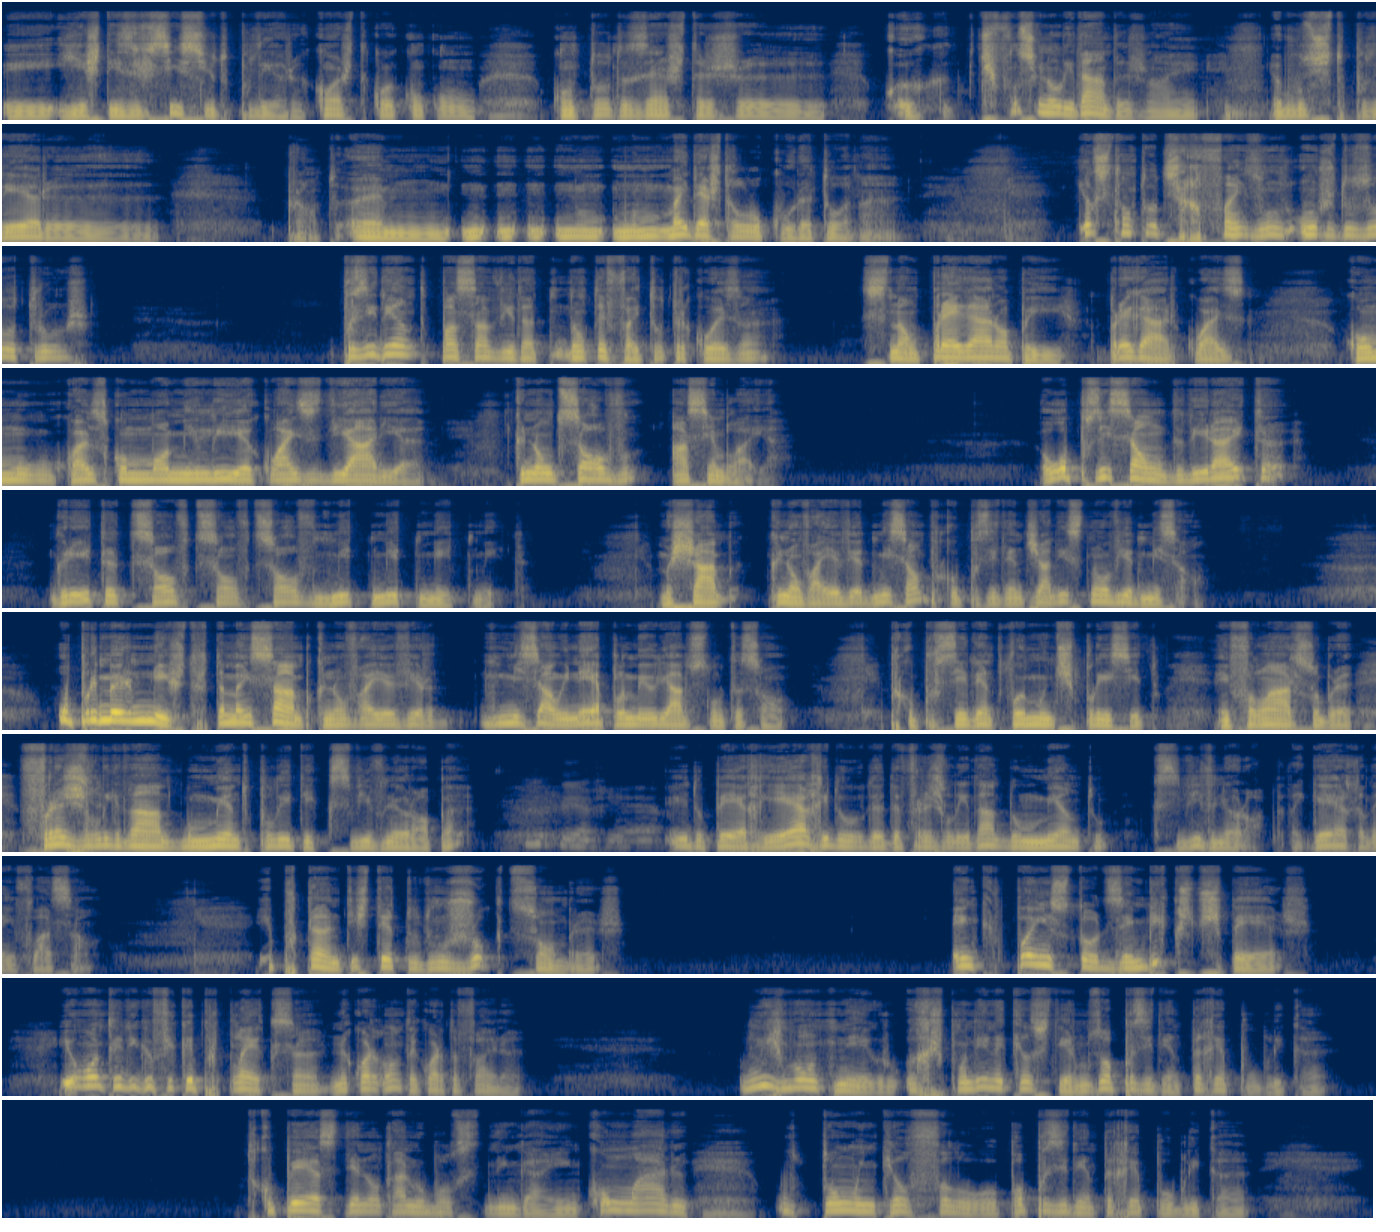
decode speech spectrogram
e, e este exercício de poder, com, este, com, com, com todas estas uh, disfuncionalidades, não é? Abusos de poder. Uh, pronto. Um, no, meio desta loucura toda, eles estão todos reféns uns, uns dos outros. O presidente passa a vida não ter feito outra coisa senão pregar ao país. Pregar quase como, quase como uma homilia quase diária que não dissolve a Assembleia. A oposição de direita grita, dissolve, dissolve, dissolve, demite, demite, demite, demite. Mas sabe que não vai haver demissão, porque o Presidente já disse que não havia demissão. O Primeiro-Ministro também sabe que não vai haver demissão e nem é pela maioria absoluta só, porque o Presidente foi muito explícito em falar sobre a fragilidade do momento político que se vive na Europa e do PRR e do, da, da fragilidade do momento que se vive na Europa, da guerra, da inflação. E, portanto, isto é tudo um jogo de sombras em que põem-se todos em bicos dos pés. Eu ontem digo, eu fiquei perplexa, na quarta, ontem, quarta-feira. Luís Montenegro responder naqueles termos ao Presidente da República de que o PSD não está no bolso de ninguém, com um ar, o tom em que ele falou para o Presidente da República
